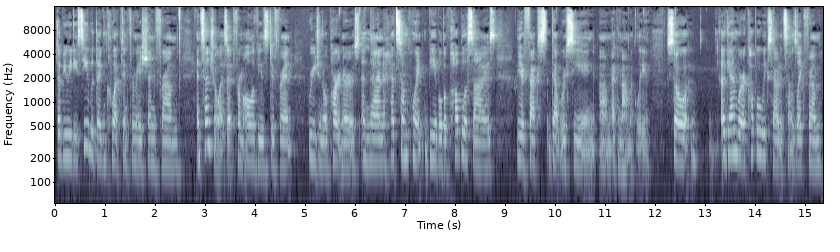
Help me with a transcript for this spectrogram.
WEDC would then collect information from and centralize it from all of these different regional partners, and then at some point be able to publicize the effects that we're seeing um, economically. So, again, we're a couple weeks out, it sounds like, from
